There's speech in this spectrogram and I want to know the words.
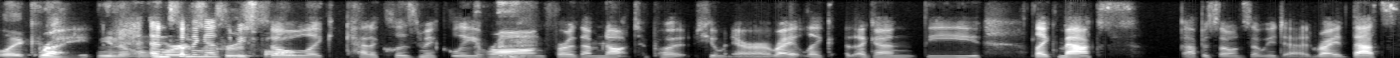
Like, right you know, and something has to be crew's so like cataclysmically wrong for them not to put human error right like again the like max episodes that we did right that's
